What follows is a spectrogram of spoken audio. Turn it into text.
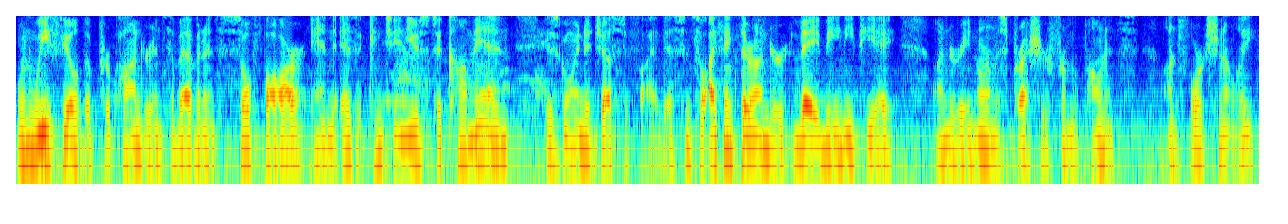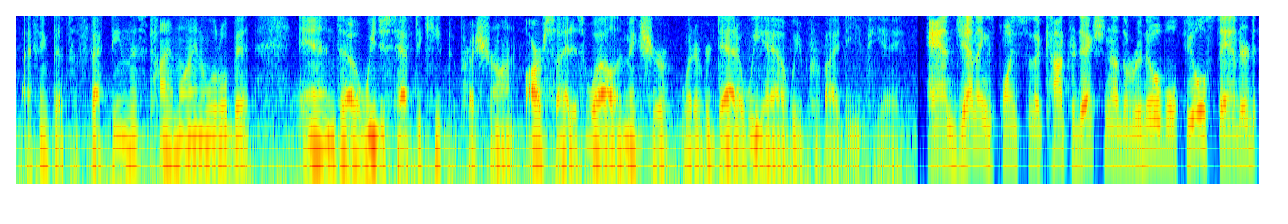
When we feel the preponderance of evidence so far, and as it continues to come in, is going to justify this. And so I think they're under, they being EPA, under enormous pressure from opponents unfortunately. I think that's affecting this timeline a little bit. And uh, we just have to keep the pressure on our side as well and make sure whatever data we have, we provide to EPA. And Jennings points to the contradiction of the renewable fuel standard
